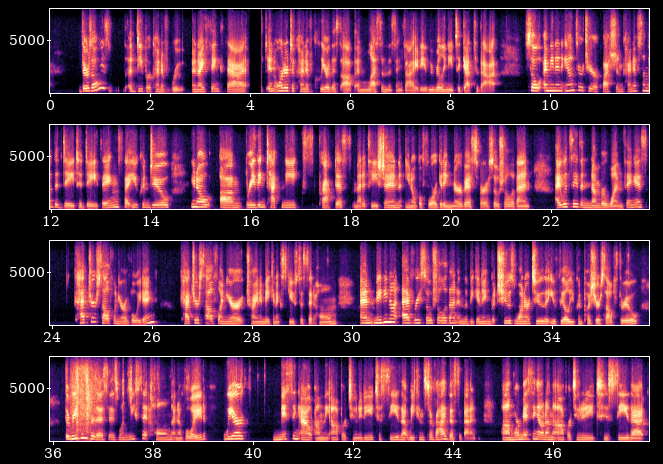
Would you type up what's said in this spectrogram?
there's always a deeper kind of root. And I think that in order to kind of clear this up and lessen this anxiety, we really need to get to that. So, I mean, in answer to your question, kind of some of the day to day things that you can do, you know, um, breathing techniques, practice meditation, you know, before getting nervous for a social event. I would say the number one thing is catch yourself when you're avoiding, catch yourself when you're trying to make an excuse to sit home. And maybe not every social event in the beginning, but choose one or two that you feel you can push yourself through. The reason for this is when we sit home and avoid, we are missing out on the opportunity to see that we can survive this event. Um, we're missing out on the opportunity to see that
